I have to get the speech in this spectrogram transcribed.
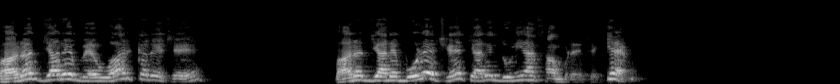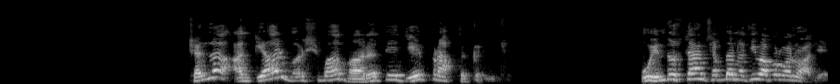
ભારત જ્યારે વ્યવહાર કરે છે, ભારત જ્યારે બોલે છે, ત્યારે દુનિયા સાંભળે છે. કેમ? છેલ્લા અગિયાર વર્ષમાં ભારતે જે પ્રાપ્ત કર્યું છે, હું હિન્દુસ્તાન શબ્દ નથી વાપરવાનો આજે.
